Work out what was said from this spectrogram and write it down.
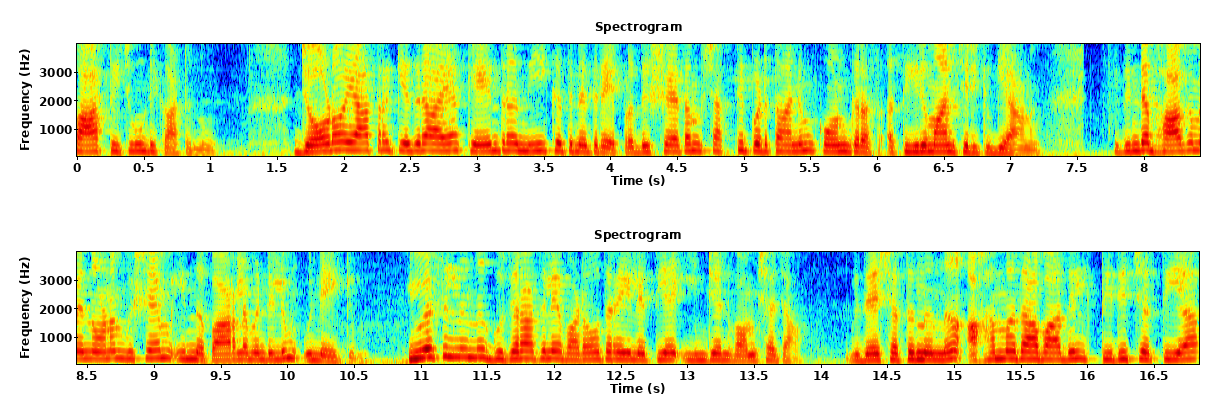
പാർട്ടി ചൂണ്ടിക്കാട്ടുന്നു. ജോഡോ യാത്രയ്ക്കെതിരായ കേന്ദ്ര നീക്കത്തിനെതിരെ പ്രതിഷേധം ശക്തിപ്പെടുത്താനും കോൺഗ്രസ് തീരുമാനിച്ചിരിക്കുകയാണ്. ഇതിന്റെ ഭാഗമെന്നോണം വിഷയം ഇന്ന് പാർലമെന്റിലും ഉന്നയിക്കും. യു എസിൽ നിന്ന് ഗുജറാത്തിലെ വഡോദരയിലെത്തിയ ഇന്ത്യൻ വംശജ. വിദേശത്ത് നിന്ന് അഹമ്മദാബാദിൽ തിരിച്ചെത്തിയ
